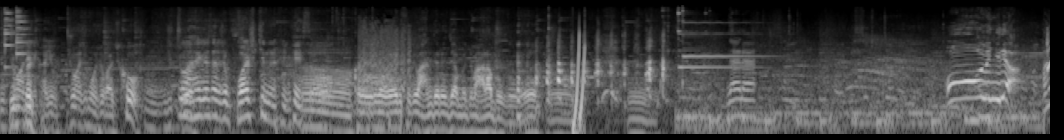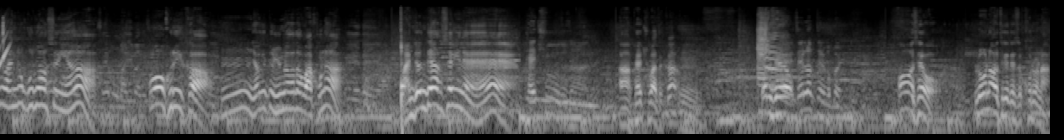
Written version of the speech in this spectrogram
육중환이니까 6 육중환 씨 모셔가지고 음, 육중환 해결사를 좀 부활시키는 의미에서 어, 그래 우리가 왜 이렇게 좀 안 되는지 한번 좀 알아보고. 어. 음. 네네. 오 웬일이야? 아니 완전 고등학생이야. 어 그러니까. 음 여기 또 유명하다고 왔구나. 완전 대학생이네. 배추 도전하는데 아 배추 받을까? 음. 여보세요. 셀럽들 뭐어 세호. 로나 어떻게 됐어 코로나?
